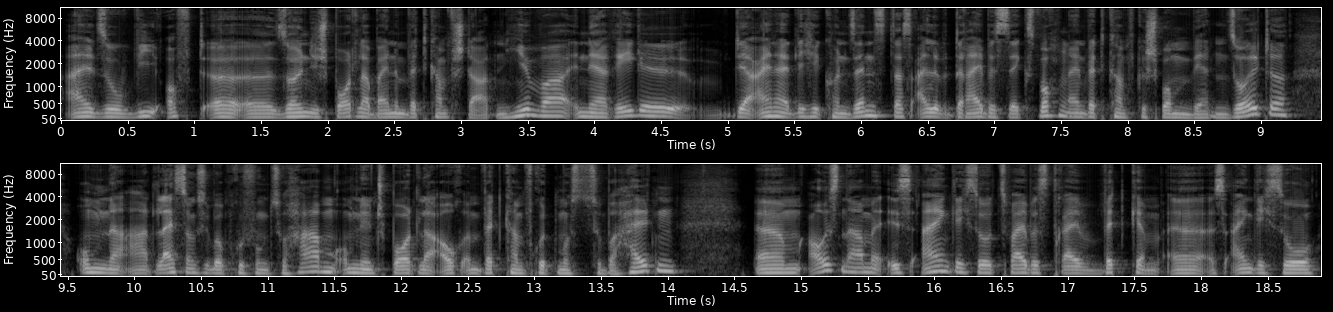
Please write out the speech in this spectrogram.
also wie oft äh, äh, sollen die Sportler bei einem Wettkampf starten. Hier war in der Regel der einheitliche Konsens, dass alle drei bis sechs Wochen ein Wettkampf geschwommen werden sollte, um eine Art Leistungsüberprüfung zu haben, um den Sportler auch im Wettkampfrhythmus zu behalten. Ähm, Ausnahme ist eigentlich so zwei bis drei Wettkämpfe, äh, ist eigentlich so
